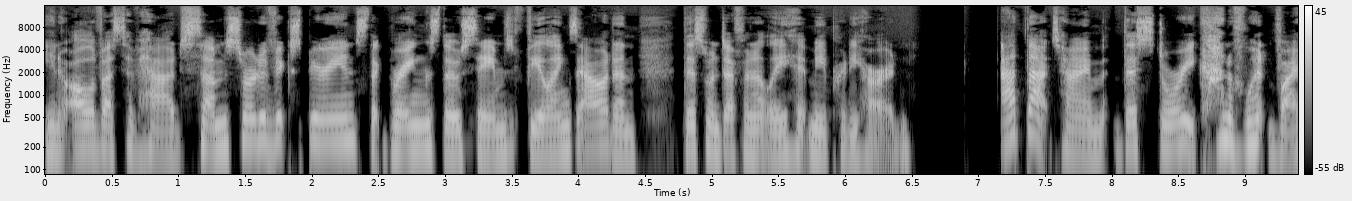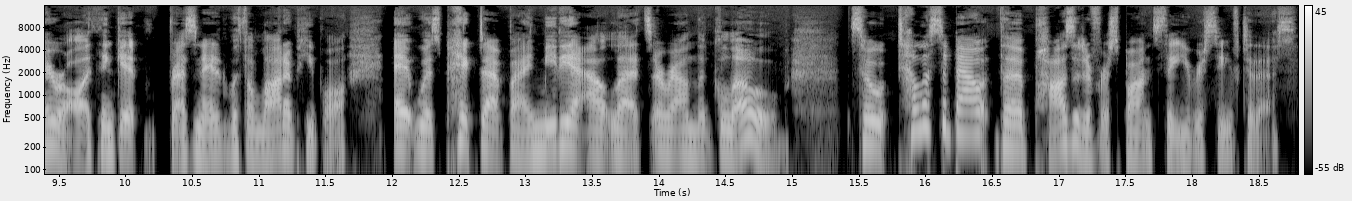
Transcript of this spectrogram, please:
you know, all of us have had some sort of experience that brings those same feelings out. And this one definitely hit me pretty hard. At that time, this story kind of went viral. I think it resonated with a lot of people. It was picked up by media outlets around the globe. So tell us about the positive response that you received to this.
